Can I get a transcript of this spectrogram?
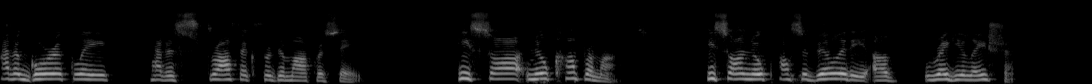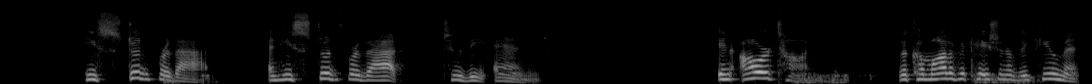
categorically catastrophic for democracy. He saw no compromise. He saw no possibility of regulation. He stood for mm. that, and he stood for that to the end. In our time, the commodification of the human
